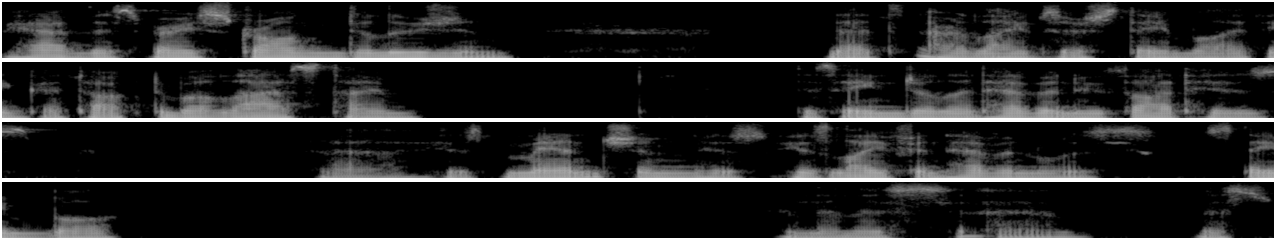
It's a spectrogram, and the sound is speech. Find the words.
we have this very strong delusion that our lives are stable. I think I talked about last time this angel in heaven who thought his uh, his mansion, his his life in heaven was stable, and then this uh, this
